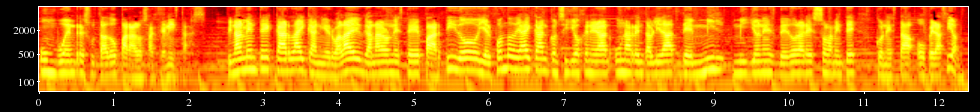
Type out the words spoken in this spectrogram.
un buen resultado para los accionistas. Finalmente, Carl Icahn y Herbalife ganaron este partido y el fondo de Icahn consiguió generar una rentabilidad de mil millones de dólares solamente con esta operación.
